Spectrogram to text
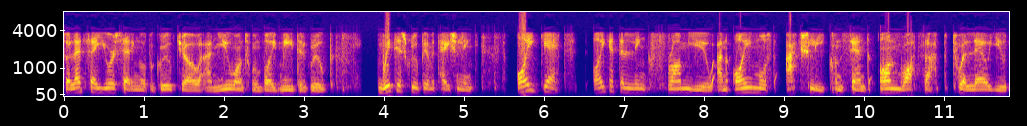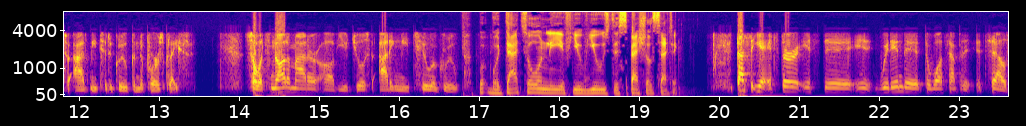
so let's say you're setting up a group, Joe, and you want to invite me to the group. With this group invitation link, I get I get the link from you, and I must actually consent on WhatsApp to allow you to add me to the group in the first place. So it's not a matter of you just adding me to a group. But, but that's only if you've used the special setting. That's it, yeah. It's the it's the it, within the, the WhatsApp itself.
